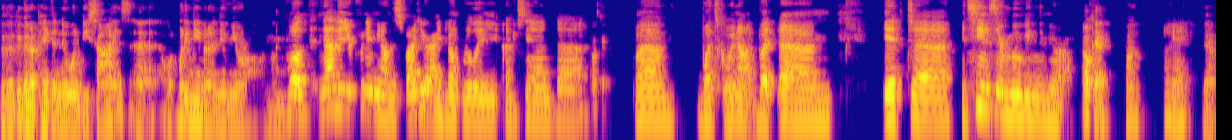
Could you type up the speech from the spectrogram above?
They're going to paint a new one besides. Uh, what, what do you mean by a new mural? I mean, Well, now that you're putting me on the spot here, I don't really understand uh, Okay. um, what's going on. But um, it uh, it seems they're moving the mural. okay, fine. Okay. Yeah.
